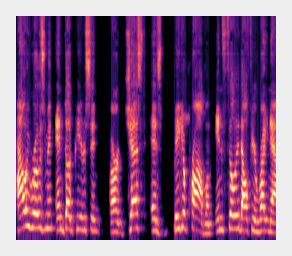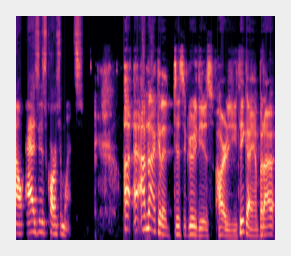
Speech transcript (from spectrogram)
Howie Roseman and Doug Pederson are just as big a problem in Philadelphia right now as is Carson Wentz. I, am not going to disagree with you as hard as you think I am, but I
